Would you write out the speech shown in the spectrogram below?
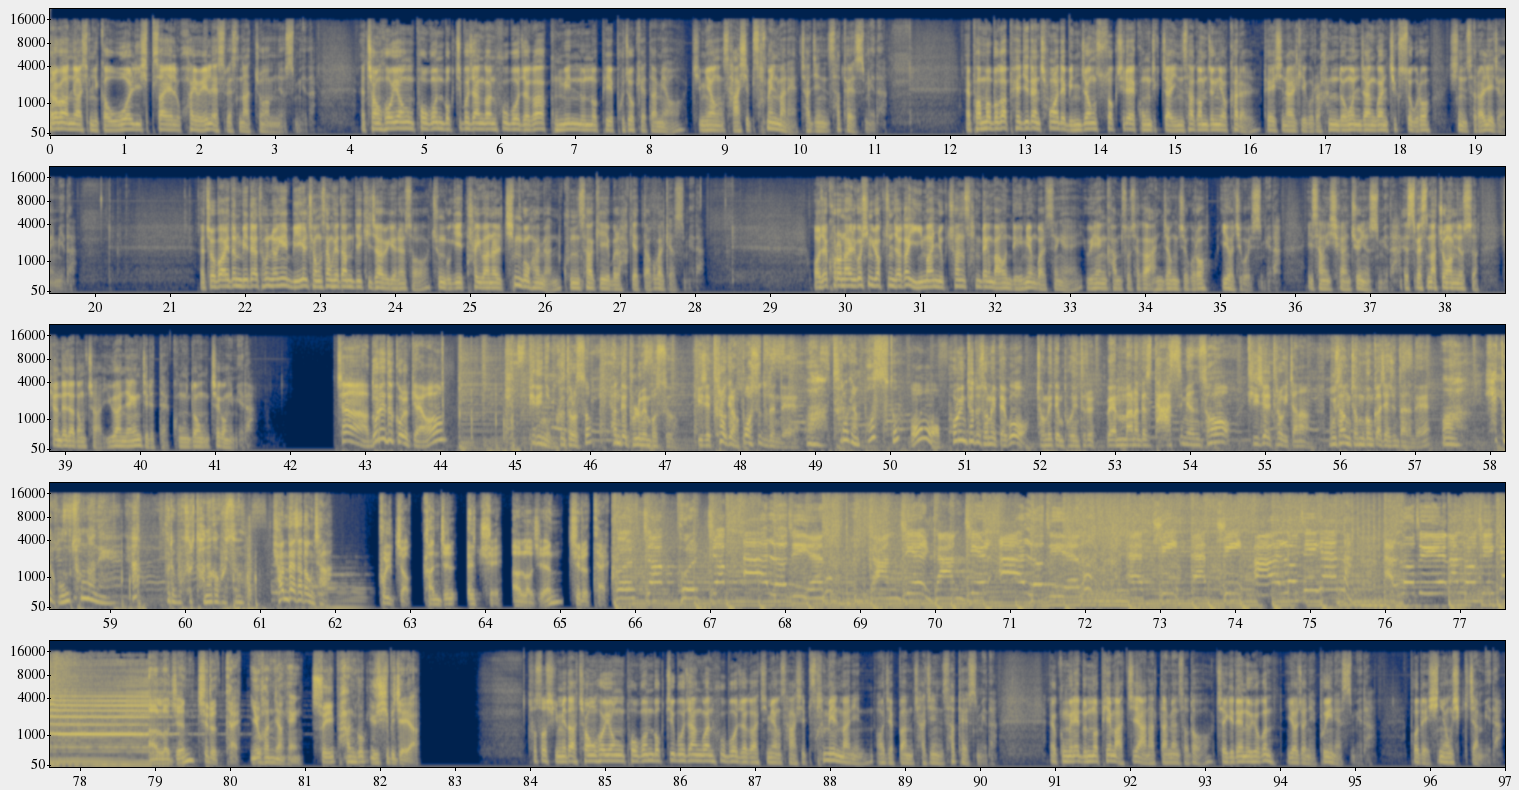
여러분 안녕하십니까. 5월 24일 화요일 SBS 낮 종합 뉴스입니다. 정호영 보건복지부 장관 후보자가 국민 눈높이에 부족했다며 지명 43일 만에 자진 사퇴했습니다. 법무부가 폐지된 청와대 민정수석실의 공직자 인사검증 역할을 대신할 기구를 한동훈 장관 직속으로 신설할 예정입니다. 조 바이든 미 대통령이 미일 정상회담 뒤 기자회견에서 중국이 타이완을 침공하면 군사 개입을 하겠다고 밝혔습니다. 어제 코로나19 신규 확진자가 2만 6,344명 발생해 유행 감소세가 안정적으로 이어지고 있습니다. 이상 이 시간 주인이었습니다. SBS 낮 종합 뉴스 현대자동차 유한양행 지리텍 공동 제공입니다. 자 노래 듣고 올게요. 피디님 그거 들었어? 현대 블루멤버스 이제 트럭이랑 버스도 된대. 와 트럭이랑 버스도? 어 포인트도 적립되고 적립된 포인트를 웬만한 데서 다 쓰면서 디젤 트럭 있잖아 무상 점검까지 해준다는데. 와 혜택 엄청나네. 헉, 우리 목소리 다 나가고 있어. 현대자동차. 훌쩍 간질 애취 알러지엔 지르텍. 훌쩍 훌쩍 알러지엔. 간질 간질 알러지엔. 애취 애취 알러지엔. 알러지엔 알러지엔. 알러지엔 지르텍. 유한양행. 수입 한국 유시비제약 첫 소식입니다. 정호용 보건복지부 장관 후보자가 지명 43일 만인 어젯밤 자진 사퇴했습니다. 국민의 눈높이에 맞지 않았다면서도 제기된 의혹은 여전히 부인했습니다. 보도에 신용식 기자입니다.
